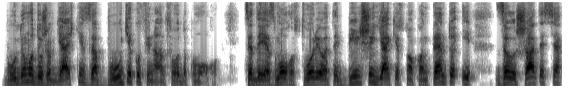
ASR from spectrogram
будемо дуже вдячні за будь-яку фінансову допомогу. Це дає змогу створювати більше якісного контенту і залишатися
